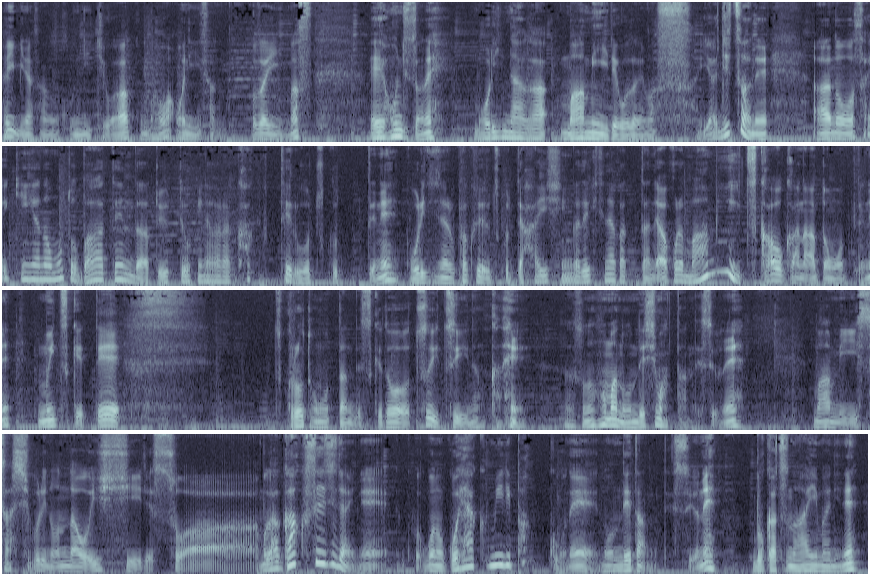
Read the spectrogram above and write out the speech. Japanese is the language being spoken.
はい、皆さん、こんにちは。こんばんは。お兄さんでございます。えー、本日はね、森永マミーでございます。いや、実はね、あの、最近、あの、元バーテンダーと言っておきながら、カクテルを作ってね、オリジナルカクテル作って配信ができてなかったんで、あ、これマミー使おうかなと思ってね、見つけて、作ろうと思ったんですけど、ついついなんかね、そのまま飲んでしまったんですよね。マミー、久しぶり飲んだ美味しいですわ。学生時代ね、この500ミリパックをね、飲んでたんですよね。部活の合間にね。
